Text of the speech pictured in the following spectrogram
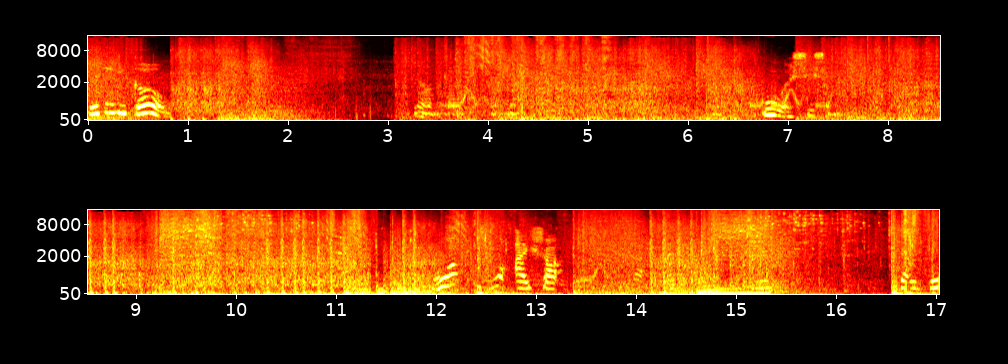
Where did he go? No, no. no. Ooh, I see something. What is what I shot? That didn't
